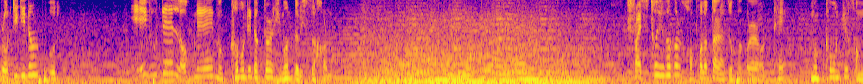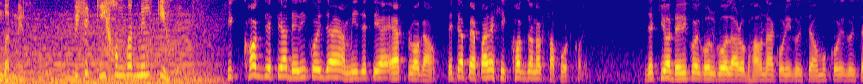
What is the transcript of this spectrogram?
প্ৰতিদিনৰ ভোট। এই ভোটে লগ নেৰে মুখ্যমন্ত্ৰী ডক্টৰ হিমন্ত বিশ্ব শৰ্মা। স্বাস্থ্য বিভাগৰ সফলতা ৰাজহুৱা কৰাৰ অৰ্থে মুখ্যমন্ত্ৰীৰ সংবাদমেল পিছে কি সংবাদমেল কি হ'ল? শিক্ষক যেতিয়া দেৰি কৰি যায় আমি যেতিয়া এপ লগাওঁ তেতিয়া পেপাৰে শিক্ষকজনক ছাপৰ্ট কৰে। যে কিয় দেৰিকৈ গ'ল গ'ল আৰু ভাওনা কৰি গৈছে অমুক কৰি গৈছে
